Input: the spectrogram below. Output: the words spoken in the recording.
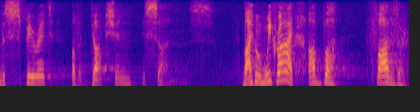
the spirit of adoption as sons, by whom we cry, Abba, Father.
